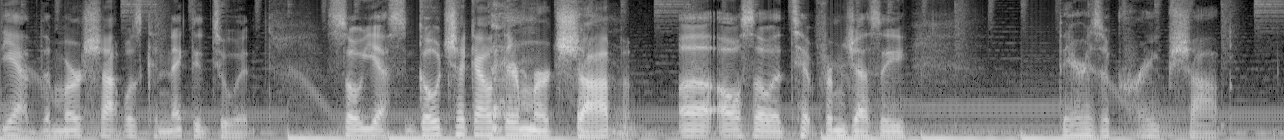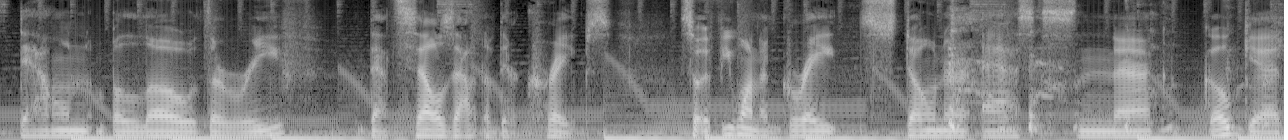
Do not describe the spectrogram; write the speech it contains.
yeah, the merch shop was connected to it. So yes, go check out their merch shop. Uh, also a tip from Jesse. There is a crepe shop down below the reef that sells out of their crepes. So if you want a great stoner ass snack, go get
